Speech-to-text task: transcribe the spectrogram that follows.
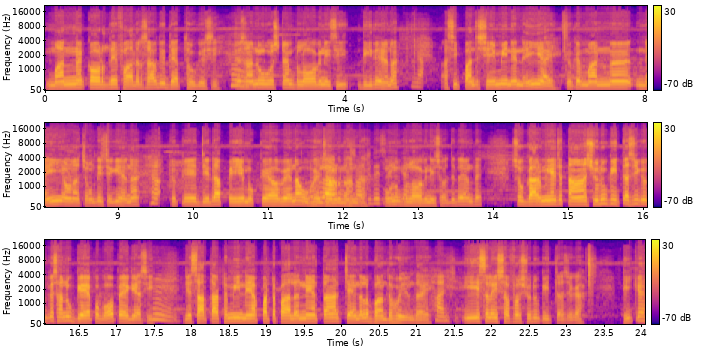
ਮਨ ਕੌਰ ਦੇ ਫਾਦਰ ਸਾਹਿਬ ਦੀ ਡੈਥ ਹੋ ਗਈ ਸੀ ਤੇ ਸਾਨੂੰ ਉਸ ਟਾਈਮ ਬਲੌਗ ਨਹੀਂ ਸੀ ਦੀਦੇ ਹਨਾ। ਅਸੀਂ 5-6 ਮਹੀਨੇ ਨਹੀਂ ਆਏ ਕਿਉਂਕਿ ਮਨ ਨਹੀਂ ਆਉਣਾ ਚਾਹੁੰਦੀ ਸੀਗੀ ਹਨਾ? ਕਿਉਂਕਿ ਜਿਹਦਾ ਪੇ ਮੁੱਕਿਆ ਹੋਵੇ ਨਾ ਉਹ ਜਾਣਦਾ ਹੁੰਦਾ। ਉਹਨੂੰ ਬਲੌਗ ਨਹੀਂ ਸੁੱਝਦੇ ਹੁੰਦੇ। ਸੋ ਗਰਮੀਆਂ 'ਚ ਤਾਂ ਸ਼ੁਰੂ ਕੀਤਾ ਸੀ ਕਿਉਂਕਿ ਸਾਨੂੰ ਗੈਪ ਬਹੁਤ ਪੈ ਗਿਆ ਸੀ। ਜੇ 7-8 ਮਹੀਨੇ ਆਪਾਂ ਟਪਾ ਲੈਂਦੇ ਆ ਤਾਂ ਚੈਨਲ ਬੰਦ ਹੋ ਜਾਂਦਾ ਏ। ਇਸ ਲਈ ਸਫ਼ਰ ਸ਼ੁਰੂ ਕੀਤਾ ਸੀਗਾ ਠੀਕ ਹੈ?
